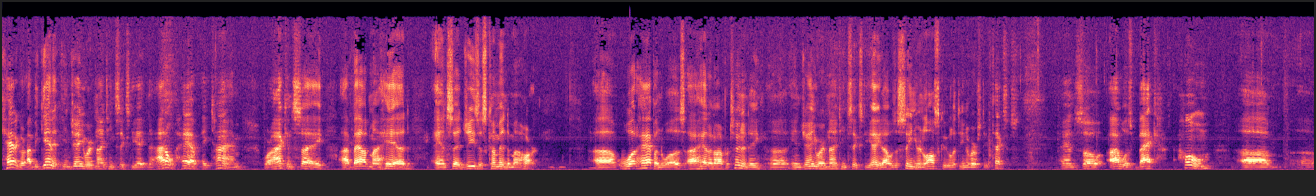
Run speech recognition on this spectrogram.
categor- I began it in January of 1968. Now I don't have a time where I can say I bowed my head and said, "Jesus, come into my heart." Uh, what happened was I had an opportunity uh, in January of 1968. I was a senior in law school at the University of Texas, and so I was back home. Um, uh,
